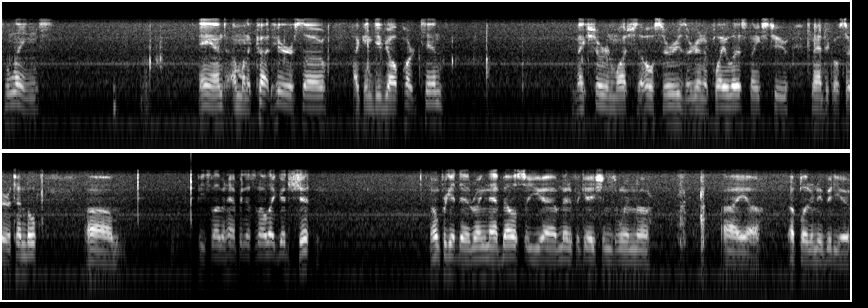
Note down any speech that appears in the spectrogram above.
slings. And I'm going to cut here so I can give y'all part 10. Make sure and watch the whole series. They're going to playlist thanks to Magical Sarah Tyndall. Um, peace, love, and happiness and all that good shit. Don't forget to ring that bell so you have notifications when uh, I uh, upload a new video.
